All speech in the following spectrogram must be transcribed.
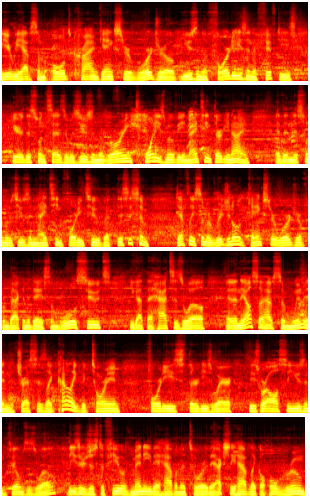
Here we have some old crime gangster wardrobe used in the 40s and the 50s. Here, this one says it was used in the Roaring 20s movie in 1939, and then this one was used in 1942. But this is some definitely some original gangster wardrobe from back in the day. Some wool suits, you got the hats as well, and then they also have some women dresses, like kind of like Victorian 40s, 30s wear. These were also used in films as well. These are just a few of many they have on the tour. They actually have like a whole room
